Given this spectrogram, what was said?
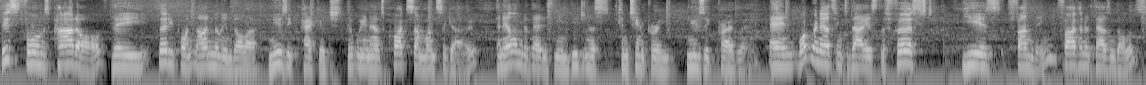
This forms part of the $30.9 million music package that we announced quite some months ago. An element of that is the Indigenous Contemporary Music Program. And what we're announcing today is the first year's funding, $500,000,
